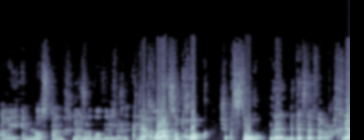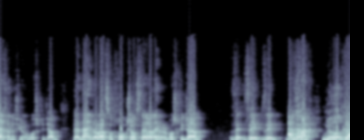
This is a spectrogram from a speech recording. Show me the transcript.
הרי הם לא סתם החליטו אז- לבוא ולהתערב. אתה יכול לעשות חוק שאסור לבתי ספר להכריח אנשים ללבוש חיג'אב, ועדיין לא לעשות חוק שאוסר עליהם ללבוש חיג'אב. זה, זה, זה מרחק מאוד גדול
